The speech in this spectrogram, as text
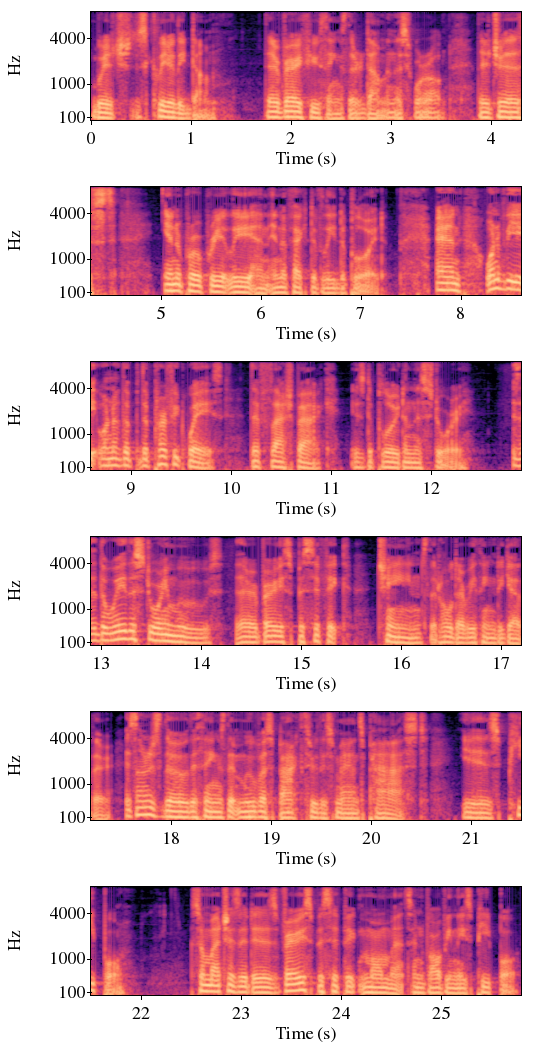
which is clearly dumb. There are very few things that are dumb in this world. They're just inappropriately and ineffectively deployed. And one of the one of the, the perfect ways that flashback is deployed in this story is that the way the story moves, there are very specific chains that hold everything together. It's not as though the things that move us back through this man's past is people, so much as it is very specific moments involving these people.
